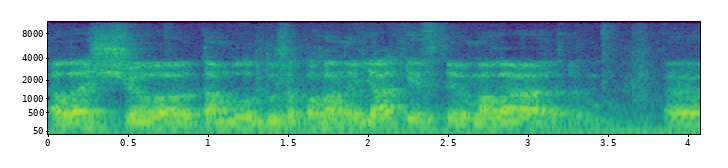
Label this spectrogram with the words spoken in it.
Але що там була дуже погана якість, мала е,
